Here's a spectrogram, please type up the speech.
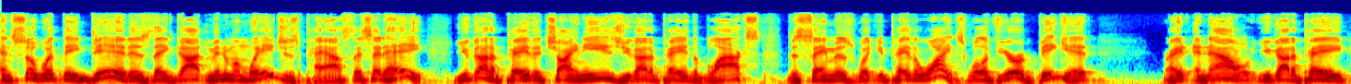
And so what they did is they got minimum wages passed. They said, "Hey, you got to pay the Chinese, you got to pay the blacks the same as what you pay the whites." Well, if you're a bigot, right? And now you got to pay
